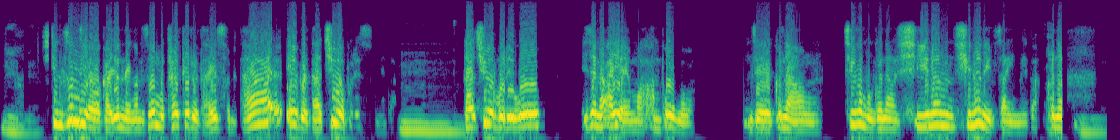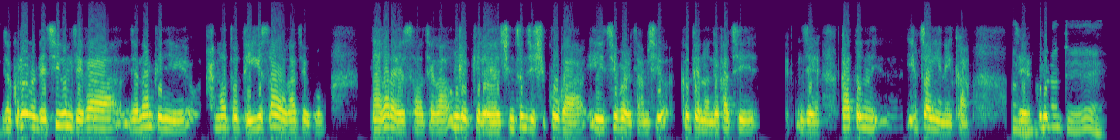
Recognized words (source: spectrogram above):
네네. 신천지와 관련된 거는 전부 탈퇴를 다 했습니다. 다 앱을 다 지워버렸습니다. 음, 다 지워버리고 이제는 아예 뭐 안 보고 이제 그냥 지금은 그냥 쉬는 쉬는 입장입니다. 그냥 음, 이제 그러는데 지금 제가 제 남편이 한번더 되게 싸워가지고 나가라 해서 제가 응급길에 신천지 식구가 이 집을 잠시 그때는 이제 같이 이제 갔던 입장이니까 이제 그- 남편한테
